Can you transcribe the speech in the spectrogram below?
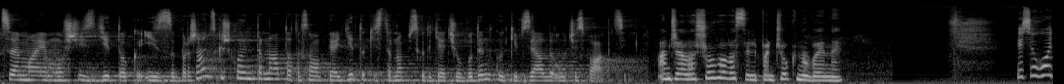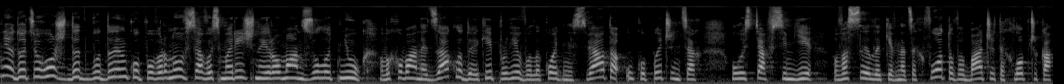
Це маємо 6 діток із Бережанської школи інтернату, а так само 5 діток із Тернопільського дитячого будинку, які взяли участь в акції. Анжела Шова, Василь Панчук. Новини. І сьогодні до цього ж дитбудинку повернувся восьмирічний Роман Золотнюк, вихованець закладу, який провів великодні свята у Копичинцях. У гостях в сім'ї Василиків на цих фото ви бачите хлопчика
